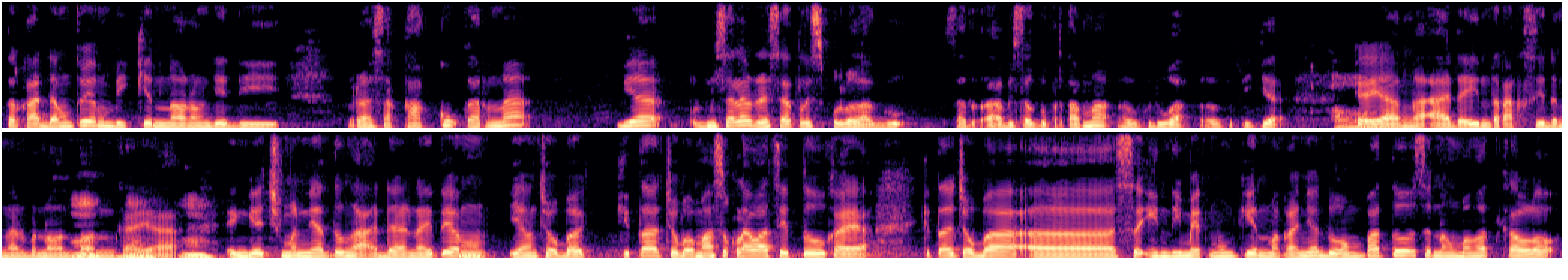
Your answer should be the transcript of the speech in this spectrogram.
terkadang tuh yang bikin orang jadi berasa kaku karena dia misalnya udah setlist 10 lagu. Satu, habis lagu pertama, lagu kedua, lagu ketiga. Kayak nggak ada interaksi dengan penonton, kayak engagementnya tuh nggak ada. Nah itu yang yang coba kita coba masuk lewat situ kayak kita coba eh, seintimate mungkin. Makanya 24 tuh seneng banget kalau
